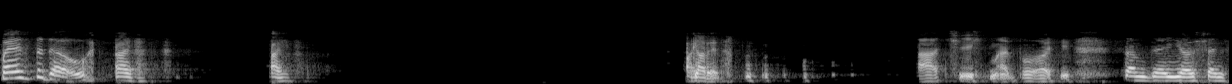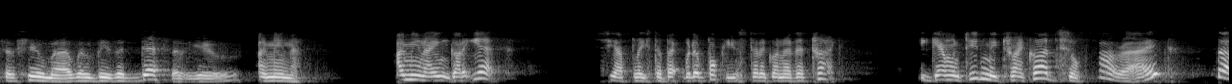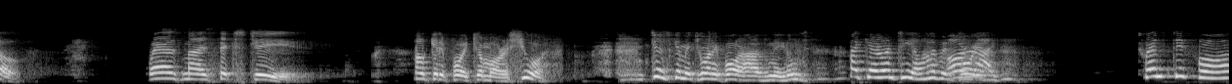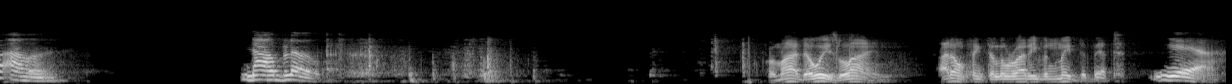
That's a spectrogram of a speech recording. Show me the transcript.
where's the dough? I. I. Got it. Archie, my boy, someday your sense of humor will be the death of you. I mean, I mean, I ain't got it yet. See, I placed a bet with a bookie instead of going to the track. He guaranteed me track odds, so. All right. So, where's my six G's? I'll get it for you tomorrow, sure. Just give me 24 hours, Needles. I guarantee I'll have it All for right. you. 24 hours. Now blow. For my dough, he's lying. I don't think the little rat even made the bet. Yeah.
